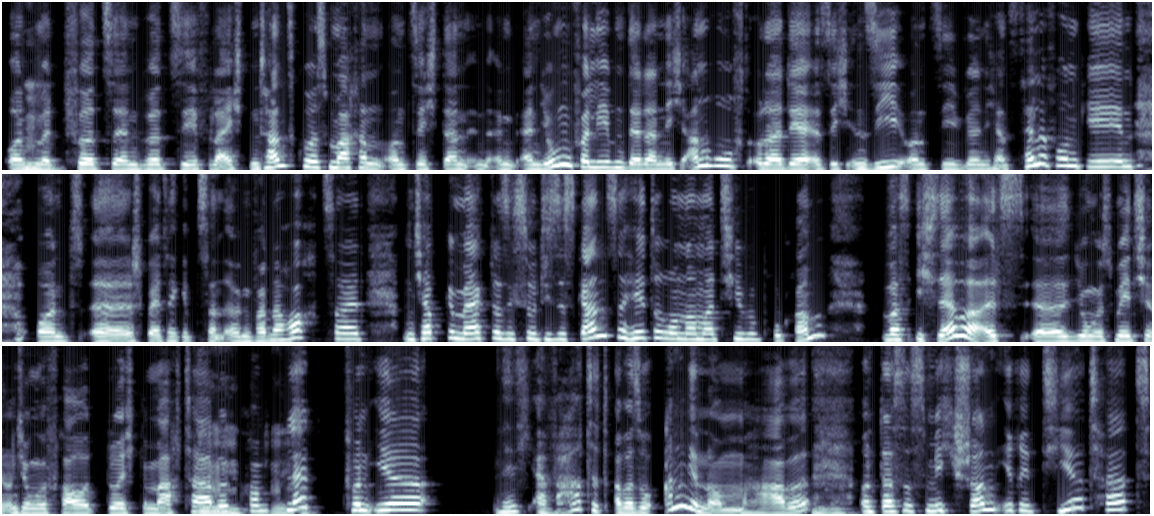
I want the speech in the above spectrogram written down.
und mhm. mit 14 wird sie vielleicht einen Tanzkurs machen und sich dann in irgendeinen Jungen verlieben, der dann nicht anruft oder der sich in sie und sie will nicht ans Telefon gehen und äh, später gibt's dann irgendwann eine Hochzeit. Und ich habe gemerkt, dass ich so dieses ganze heteronormative Programm, was ich selber als äh, junges Mädchen und junge Frau durchgemacht habe, mhm. komplett mhm. von ihr nicht erwartet, aber so angenommen habe. Mhm. Und dass es mich schon irritiert hat,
